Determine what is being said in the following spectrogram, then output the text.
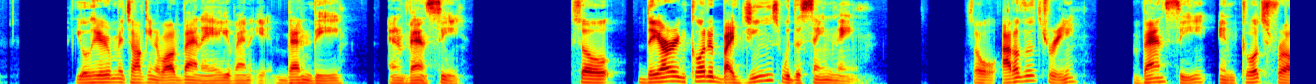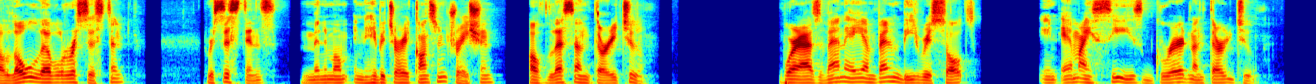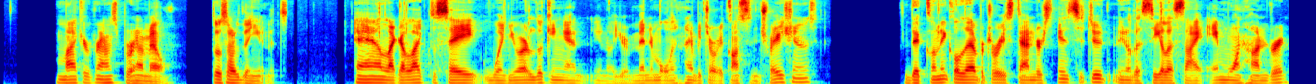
you'll hear me talking about VAN A, VAN, a, VAN B, and VAN C. So they are encoded by genes with the same name. So out of the three, VAN-C encodes for a low-level resistant, resistance minimum inhibitory concentration of less than 32, whereas VAN-A and VAN-B result in MICs greater than 32 micrograms per ml. Those are the units. And like I like to say, when you are looking at you know your minimal inhibitory concentrations, the Clinical Laboratory Standards Institute, you know the CLSI M100,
